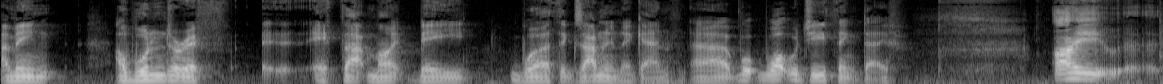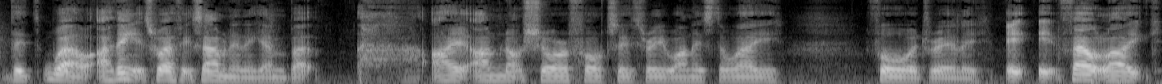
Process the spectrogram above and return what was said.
I mean, I wonder if if that might be worth examining again. Uh, what would you think, Dave? I, well, I think it's worth examining again, but I, I'm not sure a four-two-three-one is the way forward. Really, it it felt like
